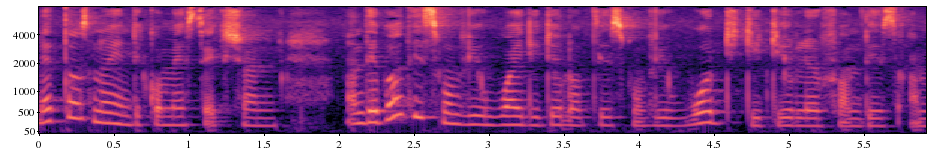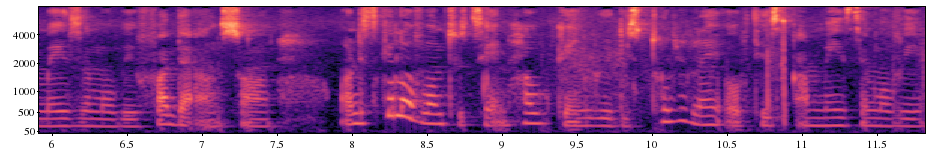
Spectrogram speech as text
Let us know in the comment section and about this movie, why did you love this movie? What did you learn from this amazing movie, Father and Son? On a scale of 1 to 10, how can you rate the storyline of this amazing movie?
